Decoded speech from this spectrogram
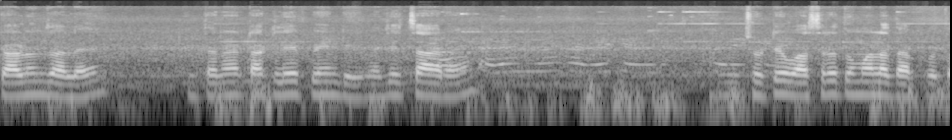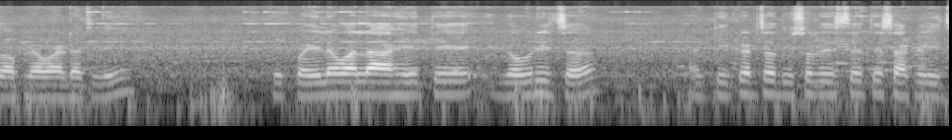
काढून झालं आहे त्यांना टाकले पेंडी म्हणजे चारा. आणि छोटे वासरं तुम्हाला दाखवतो आपल्या वाड्यातली. ते पहिलंवालं आहे ते गौरीचं आणि तिकडचं दुसरं दिसतं ते साखळीचं.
